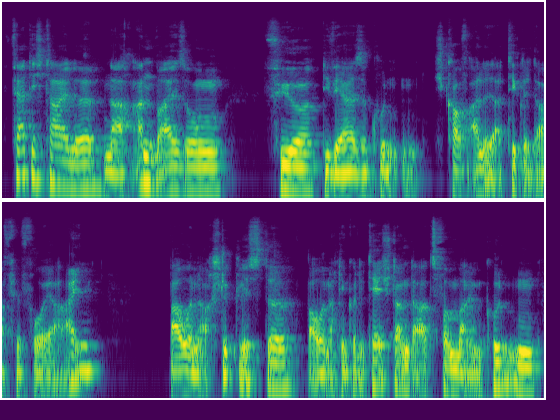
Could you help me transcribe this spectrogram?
Fertigteile nach Anweisungen für diverse Kunden. Ich kaufe alle Artikel dafür vorher ein, baue nach Stückliste, baue nach den Qualitätsstandards von meinem Kunden,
